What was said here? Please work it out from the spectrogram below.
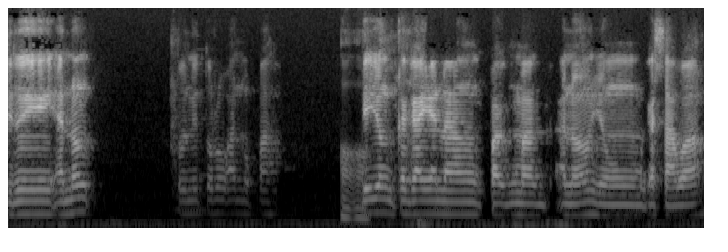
dini ano tunituruan mo pa. oo, Di yung kagaya ng pag mag ano yung mag-asawa,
